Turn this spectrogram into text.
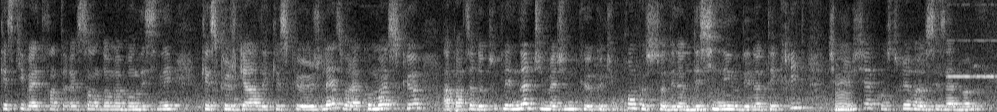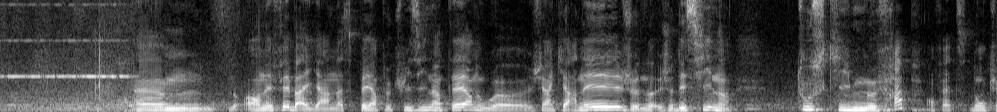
qu'est-ce qui va être intéressant dans ma bande dessinée, qu'est-ce que je garde et qu'est-ce que je laisse. Voilà, comment est-ce que, à partir de toutes les notes, j'imagine que, que tu prends, que ce soit des notes dessinées ou des notes écrites, tu Mhm. réussis à construire euh, ces albums? Euh, en effet, bah, il y a un aspect un peu cuisine interne où euh, j'ai un carnet, je, je dessine tout ce qui me frappe en fait. Donc,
